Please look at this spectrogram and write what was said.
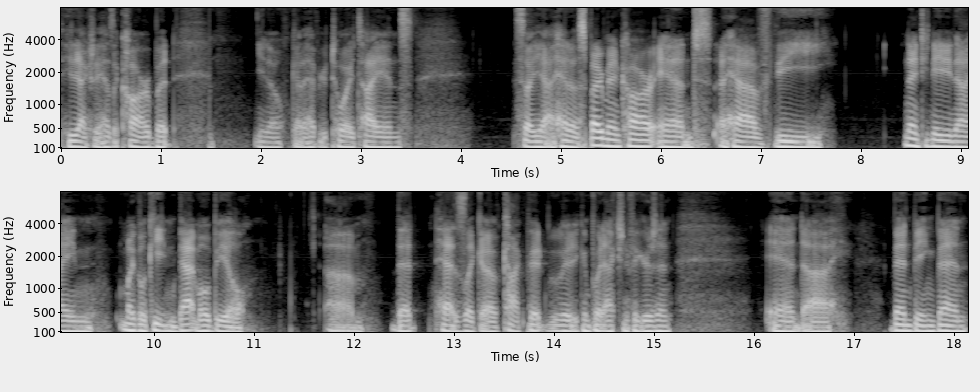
he actually has a car, but you know, got to have your toy tie-ins. So yeah, I had a Spider-Man car, and I have the 1989 Michael Keaton Batmobile um, that has like a cockpit where you can put action figures in. And uh, Ben, being Ben,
